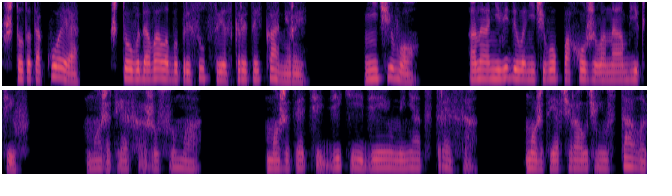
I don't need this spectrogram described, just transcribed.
что-то такое, что выдавало бы присутствие скрытой камеры. Ничего. Она не видела ничего похожего на объектив. Может, я схожу с ума. Может, эти дикие идеи у меня от стресса. Может, я вчера очень устала,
